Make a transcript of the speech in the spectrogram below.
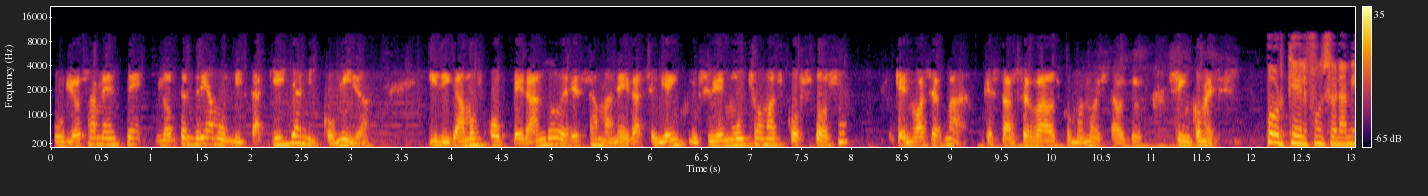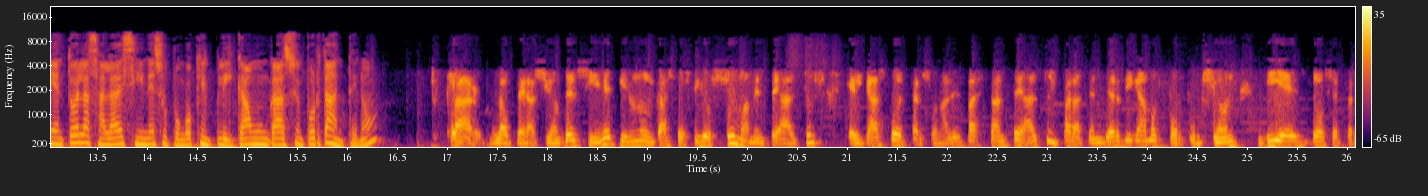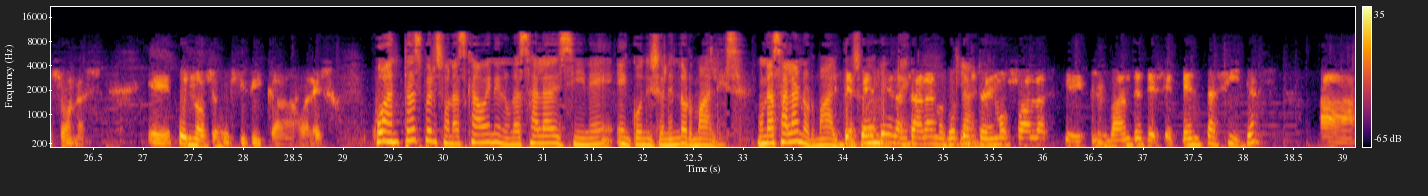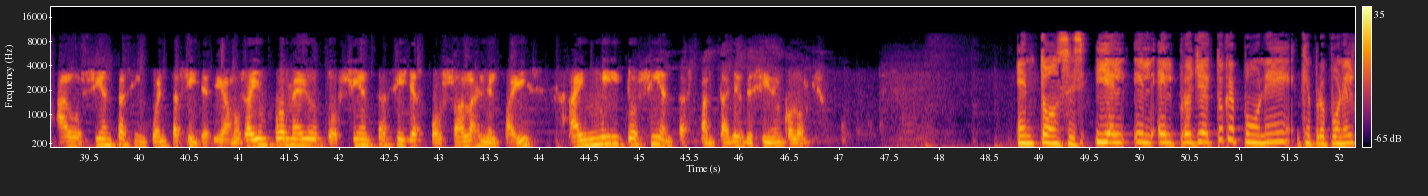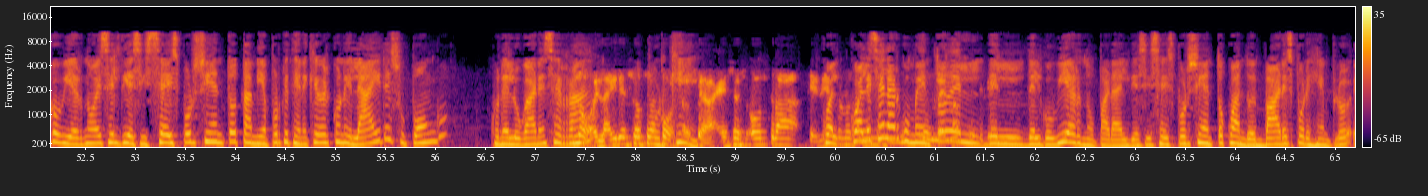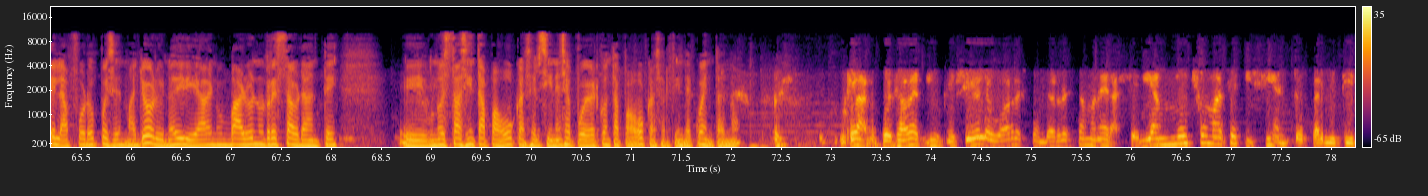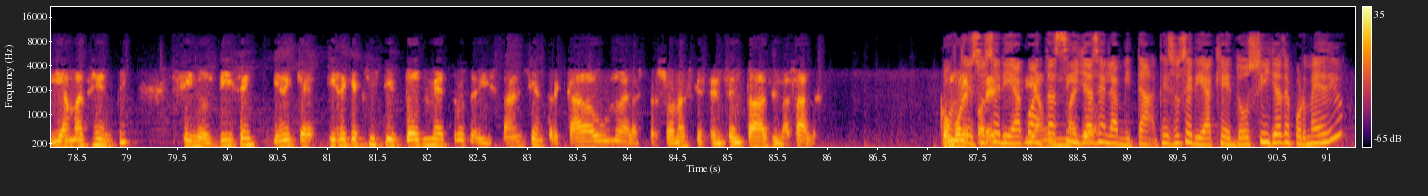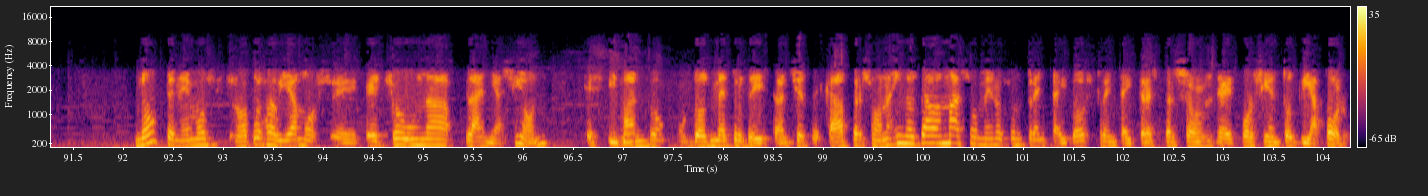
curiosamente no tendríamos ni taquilla ni comida y digamos operando de esa manera sería inclusive mucho más costoso que no hacer nada, que estar cerrados como hemos estado estos cinco meses. Porque el funcionamiento de la sala de cine supongo que implica un gasto importante, ¿no? Claro, la operación del cine tiene unos gastos fijos sumamente altos, el gasto de personal es bastante alto y para atender, digamos, por función 10, 12 personas eh, pues no se justifica, Vanessa. ¿Cuántas personas caben en una sala de cine en condiciones normales? Una sala normal. Pues, Depende de la sala. Nosotros tenemos salas que van desde 70 sillas a, a 250 sillas. Digamos, hay un promedio de 200 sillas por sala en el país. Hay 1.200 pantallas de cine en Colombia. Entonces, y el, el, el, proyecto que pone, que propone el gobierno es el 16%, también porque tiene que ver con el aire, supongo con el lugar encerrado? No, el aire es otra cosa. O sea, esa es otra. ¿Cuál, es el argumento del, del, del, gobierno para el 16% cuando en bares, por ejemplo, el aforo pues es mayor? Uno diría en un bar o en un restaurante eh, uno está sin tapabocas, el cine se puede ver con tapabocas, al fin de cuentas, ¿no? claro, pues a ver, inclusive le voy a responder de esta manera. Sería mucho más eficiente, permitiría más gente si nos dicen que tiene que tiene que existir dos metros de distancia entre cada una de las personas que estén sentadas en la sala. ¿Cómo eso sería cuántas sillas en la mitad? ¿Que eso sería que dos sillas de por medio? No, tenemos, nosotros habíamos eh, hecho una planeación estimando dos metros de distancia de cada persona y nos daba más o menos un 32, 33 eh, por ciento de aforo.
